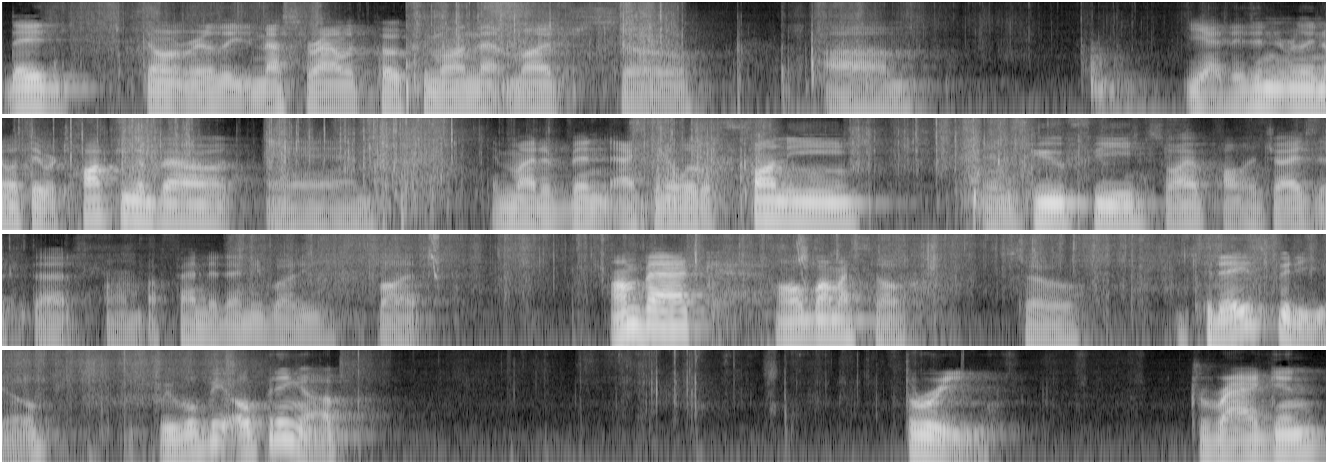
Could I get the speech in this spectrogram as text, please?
they don't really mess around with Pokemon that much, so um, yeah, they didn't really know what they were talking about, and they might have been acting a little funny and goofy, so I apologize if that um, offended anybody, but I'm back all by myself. So, in today's video, we will be opening up three Dragon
